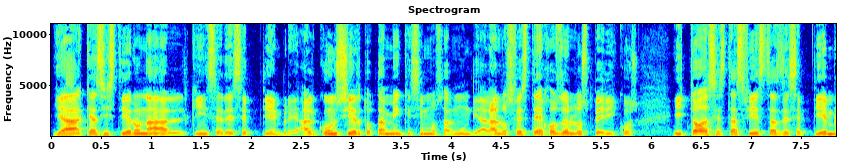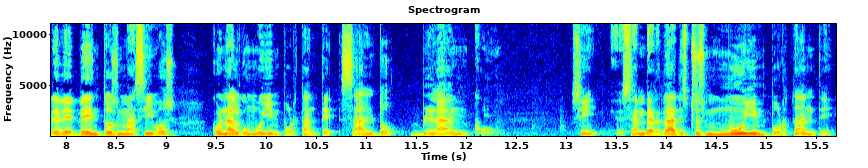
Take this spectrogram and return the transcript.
ya que asistieron al 15 de septiembre, al concierto también que hicimos al Mundial, a los festejos de los Pericos y todas estas fiestas de septiembre de eventos masivos con algo muy importante, saldo blanco. ¿Sí? O sea, en verdad esto es muy importante.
